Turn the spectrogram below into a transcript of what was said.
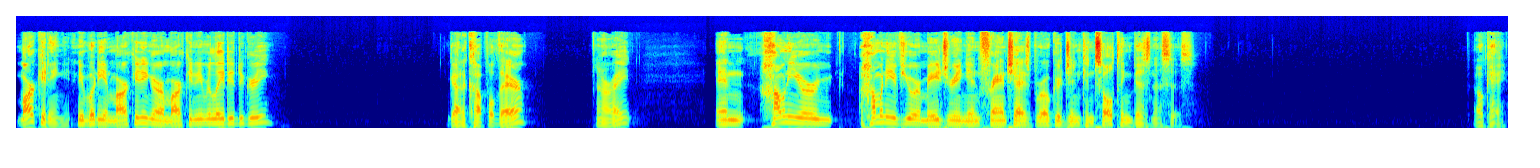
marketing? Anybody in marketing or a marketing related degree? Got a couple there. All right. And how many are how many of you are majoring in franchise brokerage and consulting businesses? Okay.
